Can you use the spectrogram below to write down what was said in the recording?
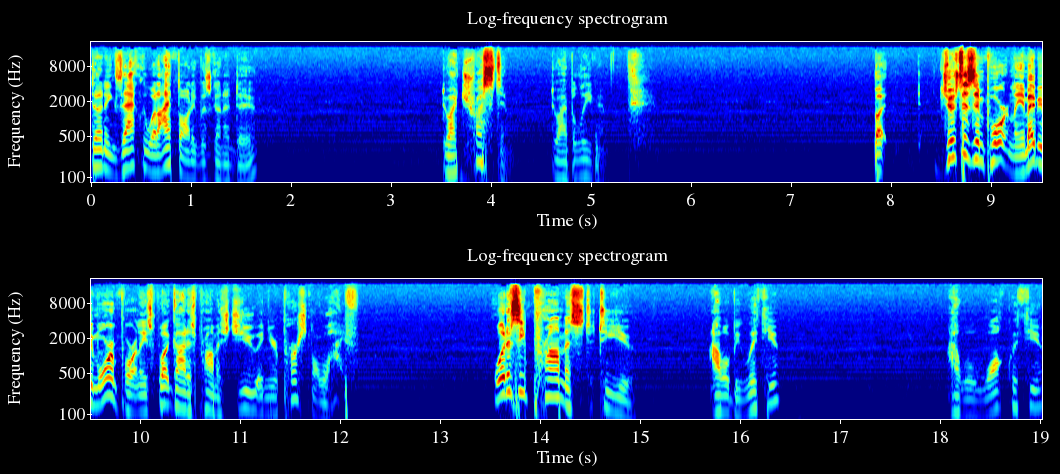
done exactly what I thought He was going to do, do I trust Him? Do I believe Him? Just as importantly, and maybe more importantly, is what God has promised you in your personal life. What has He promised to you? I will be with you. I will walk with you.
